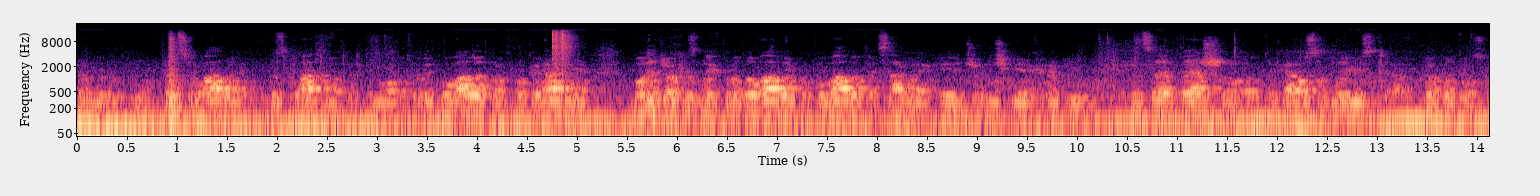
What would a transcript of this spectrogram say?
ну, працювали безплатно, відбували там покарання. Багатьох із них продавали і купували так само, як і чорношкірих рабів. І це теж о, така особливість е, Барбадосу.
